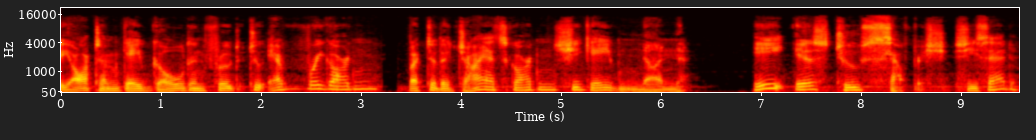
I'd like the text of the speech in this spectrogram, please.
The autumn gave golden fruit to every garden, but to the giant's garden she gave none. He is too selfish, she said.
